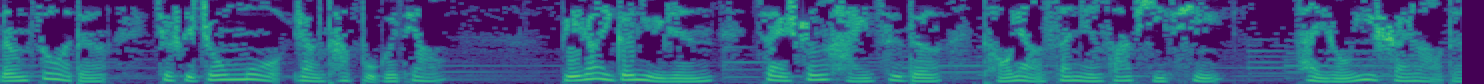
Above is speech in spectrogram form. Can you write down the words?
能做的就是周末让他补个觉。别让一个女人在生孩子的头两三年发脾气，很容易衰老的。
